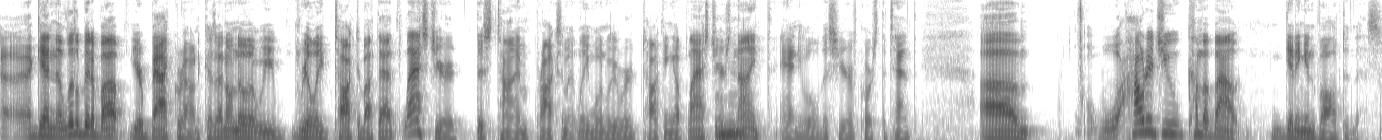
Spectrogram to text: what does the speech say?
uh, again, a little bit about your background, because I don't know that we really talked about that last year, this time, approximately, when we were talking up last year's mm-hmm. ninth annual, this year, of course, the 10th. Um, wh- how did you come about getting involved in this?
